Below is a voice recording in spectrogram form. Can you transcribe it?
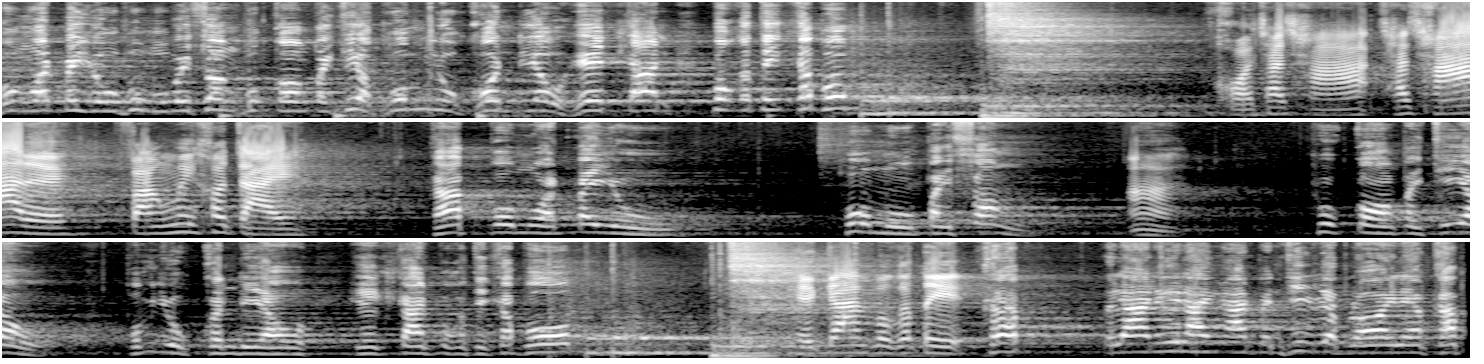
ผู้หมวดไปอยู่ผู้หมู่ไปซ่อมผู้กองไปเที่ยวผมอยู่คนเดียวเหตุการณ์ปกติครับผม ขอช้าช้าช้าช้าๆเลย ฟังไม่เข้าใจ ครับผู้หมวดไปอยู่ ผู้หมู่ไปซ่อง อ่า ผู้กองไปเที่ยว ผมอยู่คนเดียวเหตุการณ์ปกติครับผมเหตุการณ์ปกติ ครับ เวลานี้รายงานเป็นที่เรียบร้อยแล้วครับ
